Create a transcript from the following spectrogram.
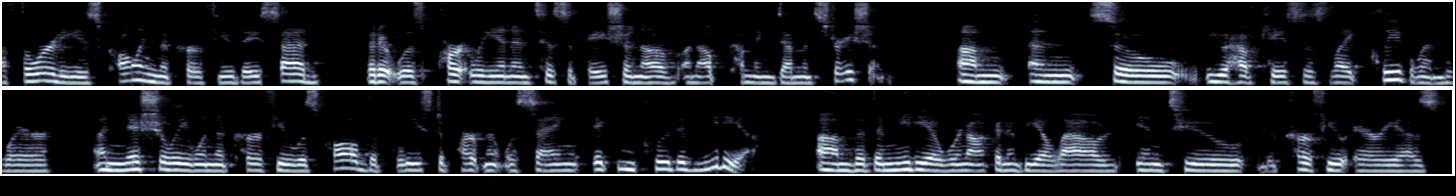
authorities calling the curfew, they said that it was partly in anticipation of an upcoming demonstration. Um, and so you have cases like Cleveland, where initially, when the curfew was called, the police department was saying it included media, um, that the media were not going to be allowed into the curfew areas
